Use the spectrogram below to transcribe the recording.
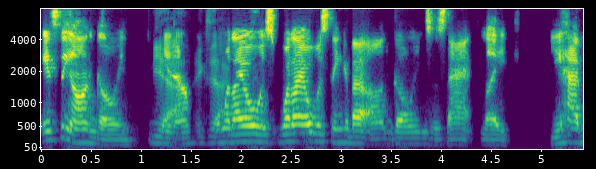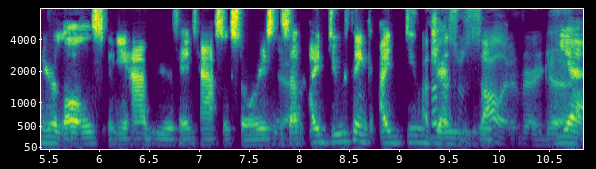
It's the ongoing. Yeah, you know? Exactly. what I always what I always think about ongoings is that like you have your lulls and you have your fantastic stories and Yeah. stuff. I do think I do I thought this was solid and very good. yeah.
